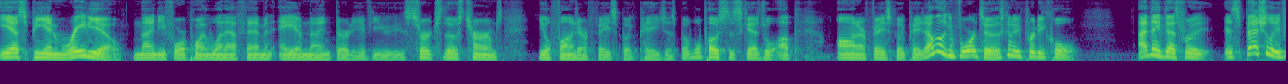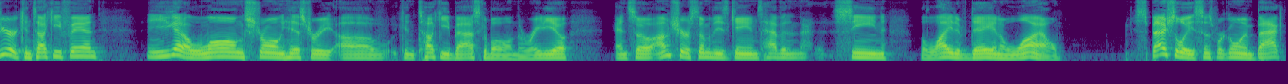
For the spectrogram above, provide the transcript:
ESPN Radio 94.1 FM and AM 930. If you search those terms, you'll find our Facebook pages. But we'll post the schedule up on our Facebook page. I'm looking forward to it. It's going to be pretty cool. I think that's really, especially if you're a Kentucky fan you got a long, strong history of Kentucky basketball on the radio. And so I'm sure some of these games haven't seen the light of day in a while, especially since we're going back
